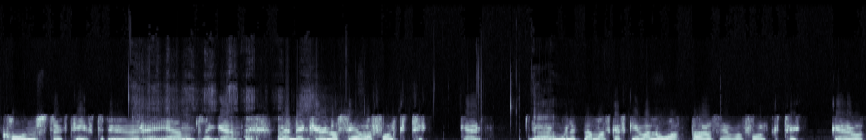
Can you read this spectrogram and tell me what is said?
konstruktivt ur det egentligen. Men det är kul att se vad folk tycker. Det är Ja. roligt när man ska skriva låtar och se vad folk tycker och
